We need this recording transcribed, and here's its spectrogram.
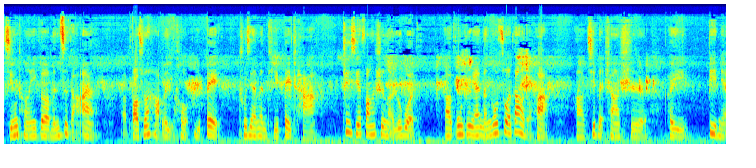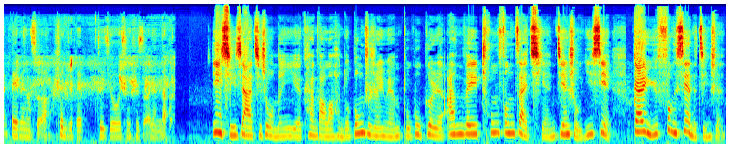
形成一个文字档案，保存好了以后，以备出现问题备查。这些方式呢，如果啊公职人员能够做到的话，啊，基本上是可以避免被问责，甚至被追究刑事责任的。疫情下，其实我们也看到了很多公职人员不顾个人安危，冲锋在前，坚守一线，甘于奉献的精神。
